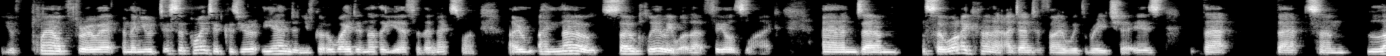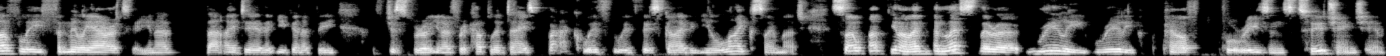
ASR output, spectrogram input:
you've plowed through it, and then you're disappointed because you're at the end and you've got to wait another year for the next one. I I know so clearly what that feels like, and um, so what I kind of identify with Reacher is that that um, lovely familiarity, you know, that idea that you're going to be just for you know for a couple of days back with with this guy that you like so much. So uh, you know, unless there are really really powerful reasons to change him,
